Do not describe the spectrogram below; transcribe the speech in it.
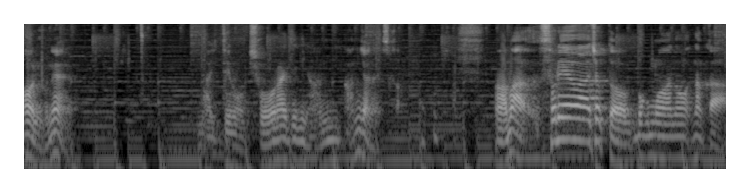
あるよね。まあでも将来的にあんあんじゃないですか。あまあそれはちょっと僕もあのなんか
